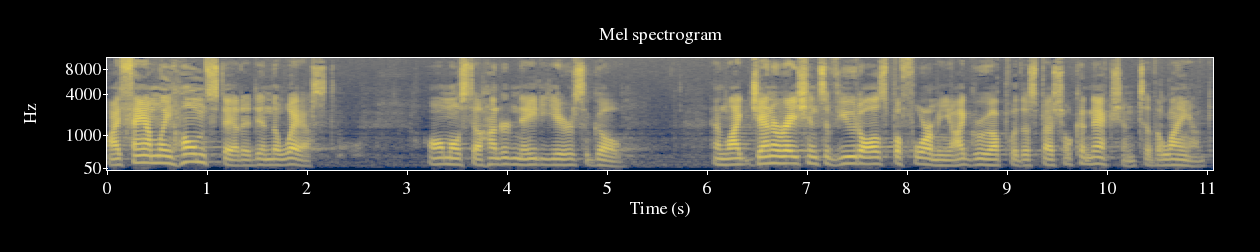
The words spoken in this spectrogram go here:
My family homesteaded in the West almost 180 years ago. And like generations of Udalls before me, I grew up with a special connection to the land,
